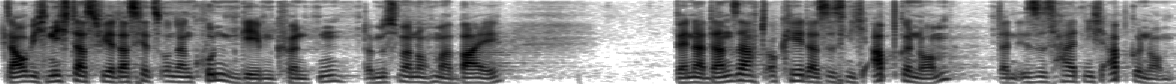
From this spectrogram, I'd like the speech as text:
glaube ich nicht, dass wir das jetzt unseren Kunden geben könnten. Da müssen wir noch mal bei. Wenn er dann sagt, okay, das ist nicht abgenommen, dann ist es halt nicht abgenommen.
